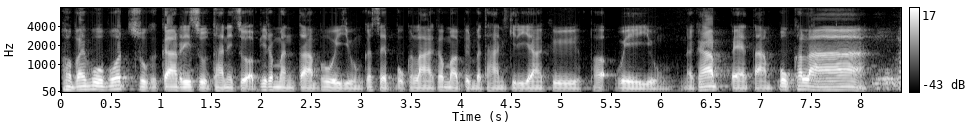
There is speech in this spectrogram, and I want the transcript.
พอไปผู้พจน์สุขการีสุทานิสุอภิรมันตามพระเวยุงก็เสร็จปุคลาก็มาเป็นประธานกิริยาคือพระเวยุงนะครับ แปลตามปุคลาบุค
